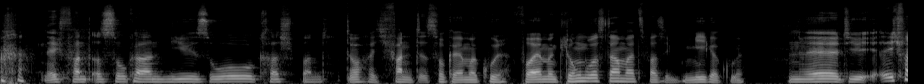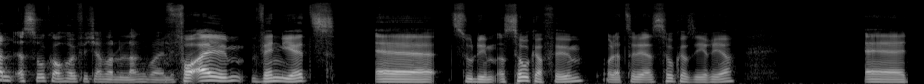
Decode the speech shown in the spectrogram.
Ich fand Ahsoka nie so krass spannend. Doch, ich fand Ahsoka immer cool. Vor allem in Clone Wars damals war sie mega cool. Nee, die, ich fand Ahsoka häufig einfach langweilig. Vor allem, wenn jetzt äh, zu dem Ahsoka-Film oder zu der Ahsoka-Serie äh,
